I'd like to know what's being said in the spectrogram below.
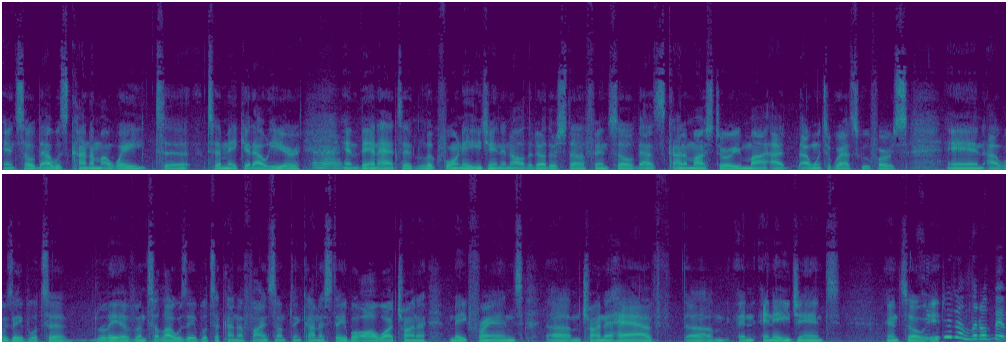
And so that was kind of my way to to make it out here. Uh-huh. And then I had to look for an agent and all that other stuff. And so that's kind of my story. My I, I went to grad school first, and I was able to live until I was able to kind of find something kind of stable. All while trying to make friends, um, trying to have um, an an agent. And so So you it, did a little bit,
